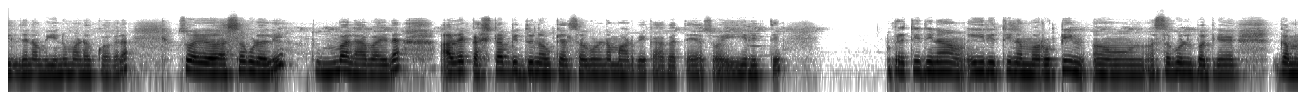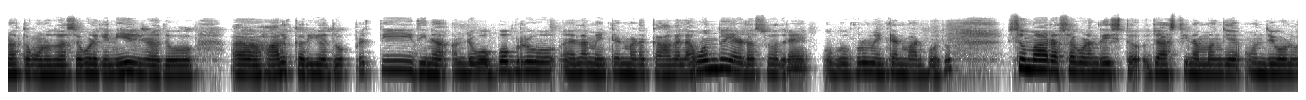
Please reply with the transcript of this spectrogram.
ಇಲ್ಲದೆ ನಾವು ಏನೂ ಮಾಡೋಕ್ಕಾಗಲ್ಲ ಸೊ ಹಸುಗಳಲ್ಲಿ ತುಂಬ ಲಾಭ ಇದೆ. ಆದರೆ ಕಷ್ಟ ಬಿದ್ದು ನಾವು ಕೆಲಸಗಳ್ನ ಮಾಡಬೇಕಾಗತ್ತೆ. ಸೊ, ಈ ರೀತಿ. ಪ್ರತಿದಿನ ಈ ರೀತಿ ನಮ್ಮ ರೊಟೀನ್ ಹಸುಗಳ ಬಗ್ಗೆ ಗಮನ ತೊಗೊಳೋದು ಹಸುಗಳಿಗೆ ನೀರಿಡೋದು ಹಾಲು ಕರಿಯೋದು ಪ್ರತಿದಿನ. ಅಂದರೆ ಒಬ್ಬೊಬ್ಬರು ಎಲ್ಲ ಮೇಂಟೈನ್ ಮಾಡೋಕ್ಕಾಗಲ್ಲ. ಒಂದು, ಎರಡು ಹಸು ಆದರೆ ಒಬ್ಬೊಬ್ಬರು ಮೇಂಟೈನ್ ಮಾಡ್ಬೋದು. ಸುಮಾರು ಹಸುಗಳಂದರೆ ಇಷ್ಟು ಜಾಸ್ತಿ ನಮ್ಮಂಗೆ ಒಂದು ಏಳು,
